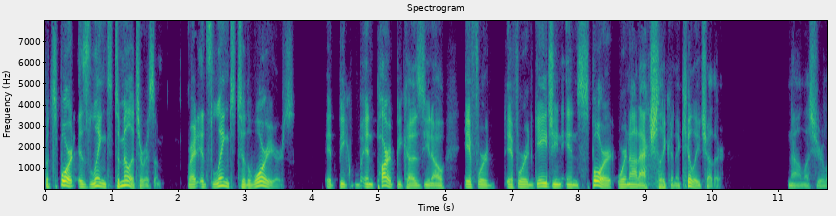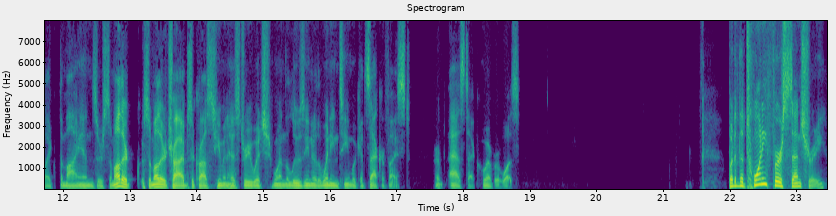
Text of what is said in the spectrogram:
But sport is linked to militarism, right? It's linked to the warriors. It be in part because, you know, if we're if we're engaging in sport, we're not actually going to kill each other now unless you're like the mayans or some other some other tribes across human history which when the losing or the winning team would get sacrificed or aztec whoever it was but in the 21st century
